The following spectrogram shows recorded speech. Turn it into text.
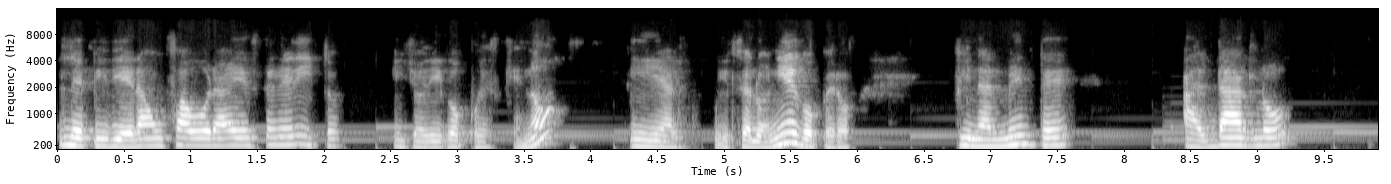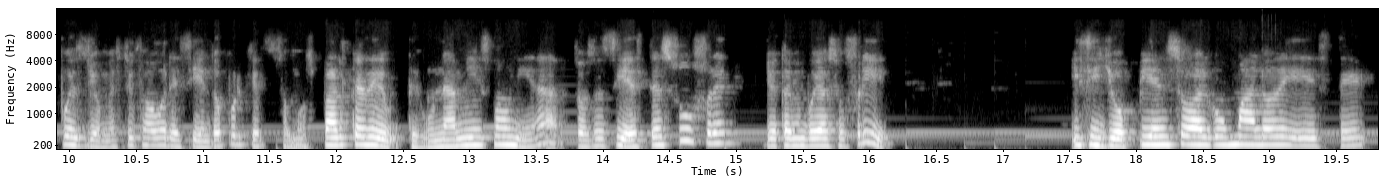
le pidiera un favor a este dedito y yo digo, pues que no, y, se lo niego, pero finalmente al darlo, pues yo me estoy favoreciendo porque somos parte de, de una misma unidad. Entonces, si este sufre, yo también voy a sufrir. Y si yo pienso algo malo de este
